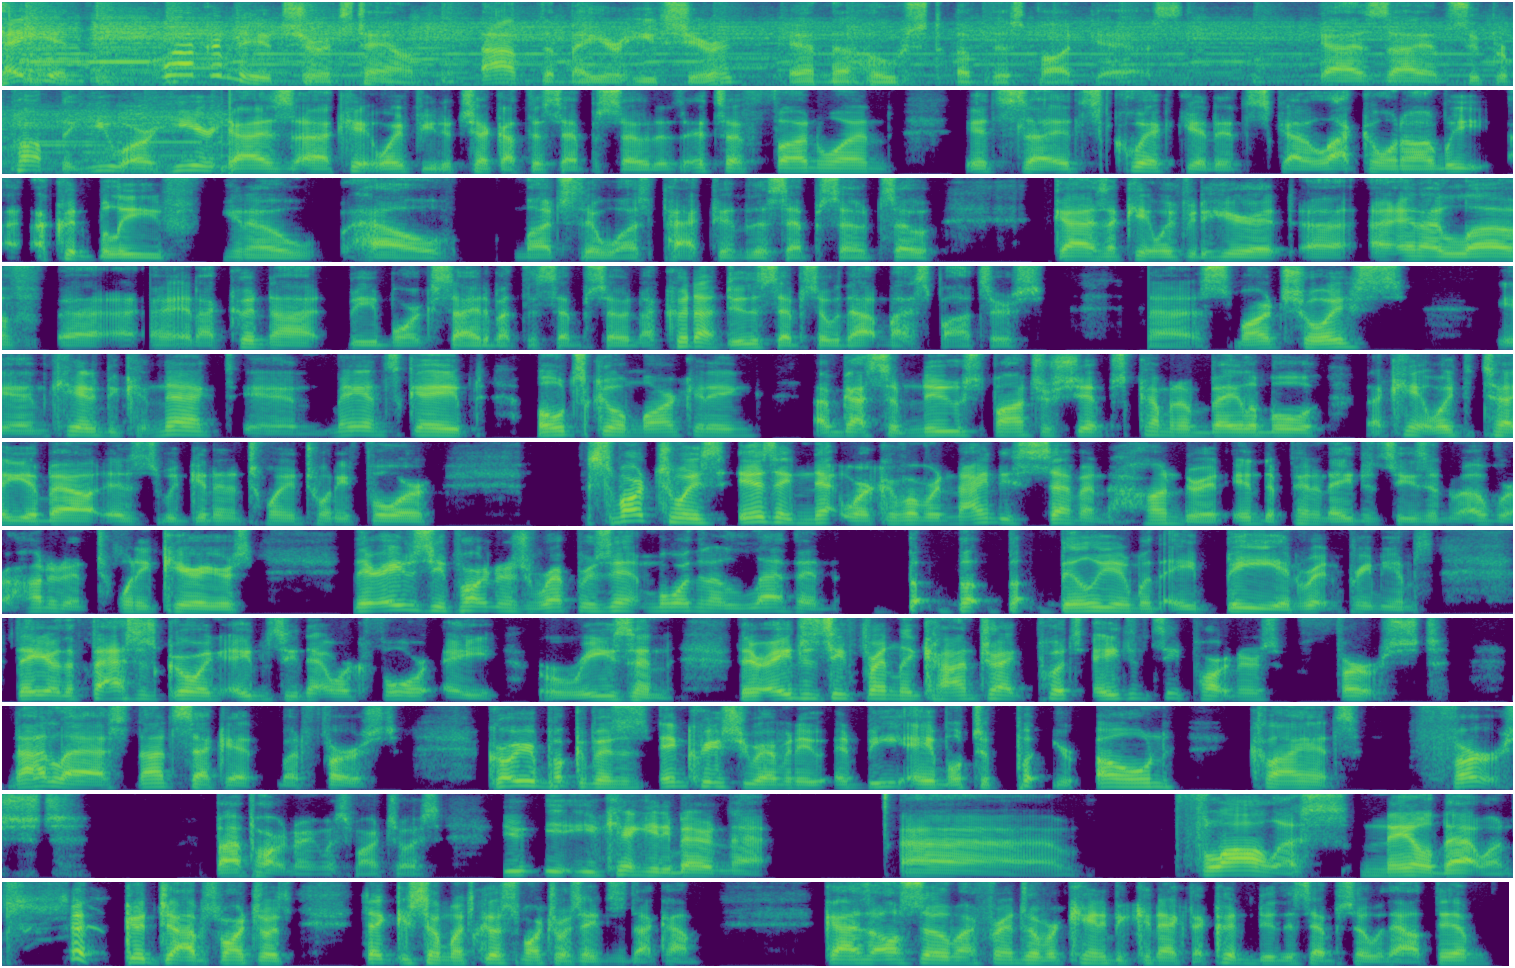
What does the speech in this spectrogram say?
hey, and welcome to Insurance Town. I'm the mayor, Heath Sheeran, and the host of this podcast. Guys, I am super pumped that you are here. Guys, I can't wait for you to check out this episode. It's, it's a fun one. It's uh, it's quick and it's got a lot going on. We I, I couldn't believe you know how much there was packed into this episode. So, guys, I can't wait for you to hear it. Uh, and I love uh, and I could not be more excited about this episode. And I could not do this episode without my sponsors uh, Smart Choice and Canopy Connect and Manscaped, Olde School Marketing. I've got some new sponsorships coming available. I can't wait to tell you about as we get into 2024. Smart Choice is a network of over 9,700 independent agencies and over 120 carriers. Their agency partners represent more than 11 b- b- billion with a B in written premiums. They are the fastest growing agency network for a reason. Their agency friendly contract puts agency partners first, not last, not second, but first. Grow your book of business, increase your revenue, and be able to put your own clients first by partnering with Smart Choice. You you can't get any better than that. Uh, flawless, nailed that one. Good job, Smart Choice. Thank you so much. Go to smartchoiceagents.com. Guys, also my friends over Canopy Connect. I couldn't do this episode without them.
